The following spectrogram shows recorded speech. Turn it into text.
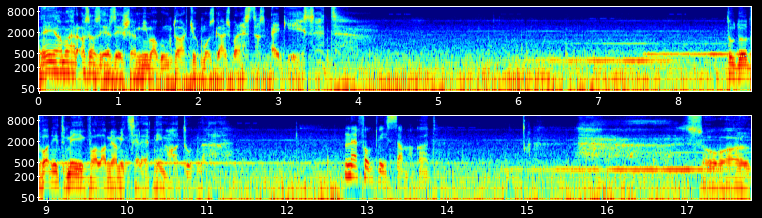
Néha már az az érzésem, mi magunk tartjuk mozgásban ezt az egészet. Tudod, van itt még valami, amit szeretném, ha tudnál. Ne fogd vissza magad. Szóval...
